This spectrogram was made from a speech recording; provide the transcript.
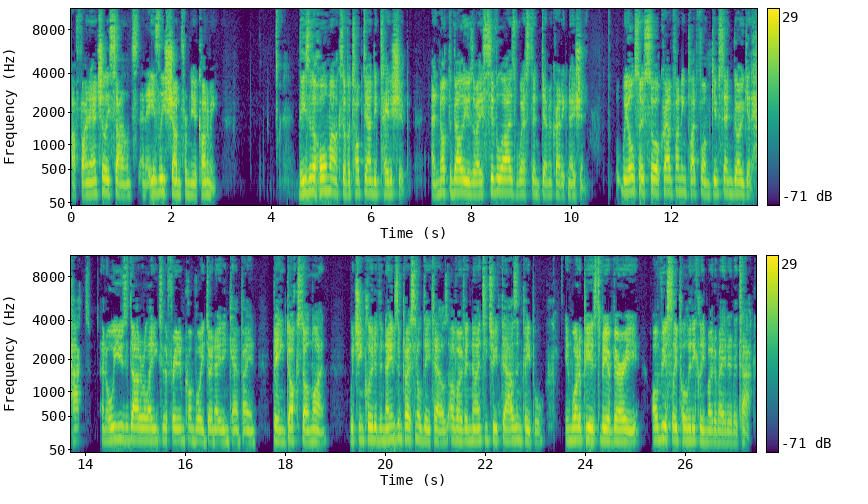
are financially silenced and easily shunned from the economy. These are the hallmarks of a top down dictatorship and not the values of a civilized Western democratic nation. We also saw crowdfunding platform GiveSendGo get hacked and all user data relating to the Freedom Convoy donating campaign being doxxed online, which included the names and personal details of over 92,000 people in what appears to be a very obviously politically motivated attack.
